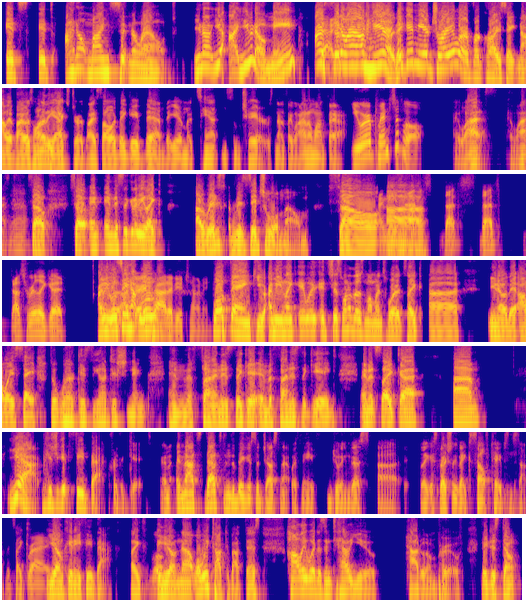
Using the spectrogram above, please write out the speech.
it's it's I don't mind sitting around. You know, yeah, I, you know me. I Yeah, sit around here. They gave me a trailer for Christ's sake. Now, if I was one of the extras, I saw what they gave them. They gave them a tent and some chairs, and I was like, well, I don't want that. you were a principal. I was, I was. Yeah. So so and and this is gonna be like a, res- residual mom. So I mean, uh, that's that's that's that's really good. I mean, we'll I'm see how. very we'll- proud of you, Tony. Well, thank you. I mean, like it was. It's just one of those moments where it's like, uh, you know, they always say the work is the auditioning, and the fun is the gig, and the fun is the gig, and it's like, uh, um, yeah, because you get feedback for the gig, and and that's that's been the biggest adjustment with me doing this, uh, like especially like self tapes and stuff. It's like Right. you don't get any feedback, like Well- you don't know. Well, we talked about this. Hollywood doesn't tell you how to improve; they just don't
